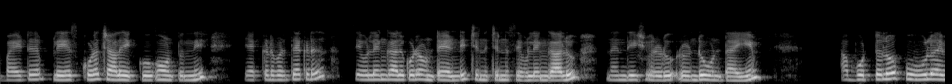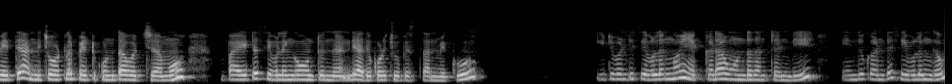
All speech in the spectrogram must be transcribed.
బయట ప్లేస్ కూడా చాలా ఎక్కువగా ఉంటుంది. ఎక్కడ పడితే అక్కడ శివలింగాలు కూడా ఉంటాయండి. చిన్న చిన్న శివలింగాలు నందీశ్వరుడు రెండు ఉంటాయి. ఆ బుట్టలో పువ్వులు అవి అయితే అన్ని చోట్ల పెట్టుకుంటా వచ్చాము బయట శివలింగం ఉంటుందండి. అది కూడా చూపిస్తాను మీకు. ఇటువంటి శివలింగం ఎక్కడా ఉండదంటండి. ఎందుకంటే శివలింగం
